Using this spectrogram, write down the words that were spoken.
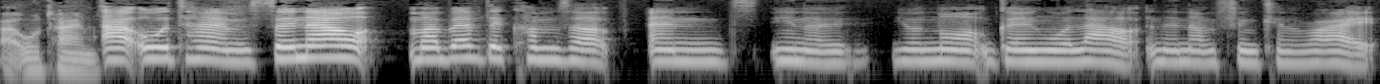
at all times. at all times. So now my birthday comes up and, you know, you're not going all out. And then I'm thinking, right,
